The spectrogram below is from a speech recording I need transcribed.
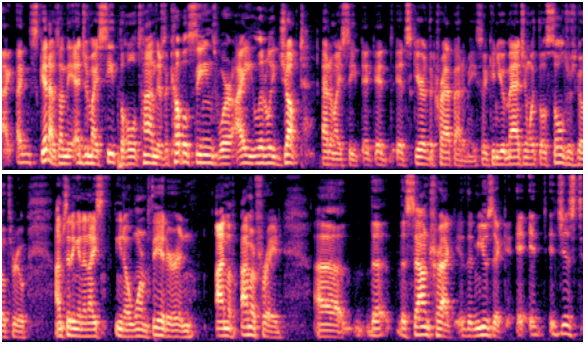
I, again, I was on the edge of my seat the whole time. There's a couple scenes where I literally jumped out of my seat. It, it, it scared the crap out of me. So can you imagine what those soldiers go through? I'm sitting in a nice, you know, warm theater and I'm, I'm afraid. Uh, the, the soundtrack, the music, it, it, it, just,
